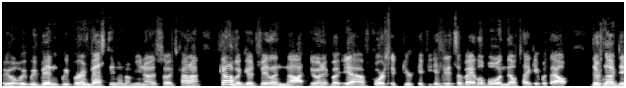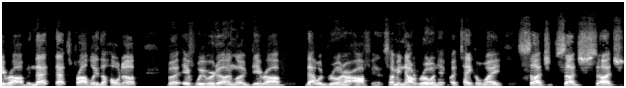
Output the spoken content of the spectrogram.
we, we we've been we, we're investing in them, you know. So it's kind of kind of a good feeling not doing it. But yeah, of course, if you're if if it's available and they'll take it without, there's no D Rob, and that that's probably the holdup. But if we were to unload D Rob, that would ruin our offense. I mean, not ruin it, but take away such such such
